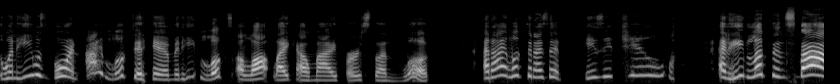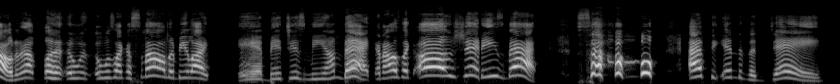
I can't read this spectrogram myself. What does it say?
when he was born, I looked at him and he looks a lot like how my first son looked. And I looked and I said, "Is it you?" And he looked and smiled, and I, it was it was like a smile to be like, "Yeah, bitch, it's me. I'm back." And I was like, "Oh shit, he's back." So at the end of the day,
